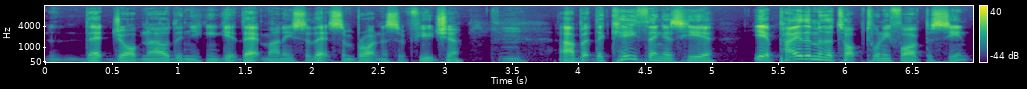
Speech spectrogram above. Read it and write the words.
that job now, then you can get that money. So that's some brightness of future. Uh, but the key thing is here, yeah, pay them in the top twenty five percent.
